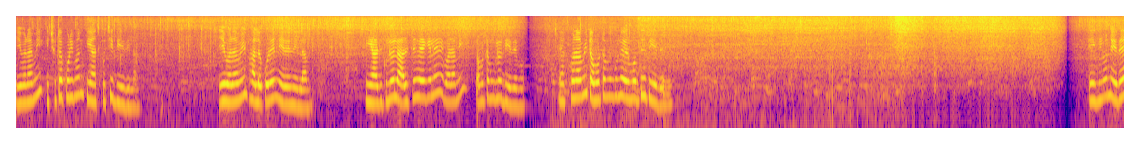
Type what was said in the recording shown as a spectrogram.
এবার আমি কিছুটা পরিমাণ পেঁয়াজ কুচি দিয়ে দিলাম। এবার আমি ভালো করে নেড়ে নিলাম। পেঁয়াজগুলো লালচে হয়ে গেলে এবার আমি টমেটোগুলো দিয়ে দেব। এখন আমি টমেটোগুলো এর মধ্যে দিয়ে দেব। এগুলো নেড়ে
